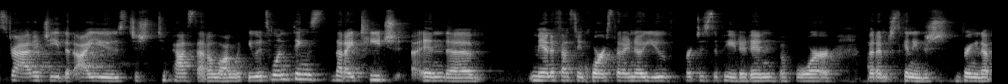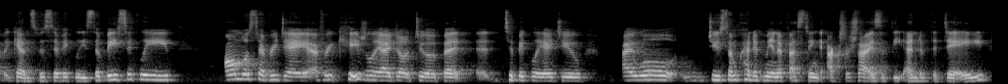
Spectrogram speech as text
strategy that i use to, to pass that along with you it's one things that i teach in the manifesting course that I know you've participated in before, but I'm just going to bring it up again specifically. So basically, almost every day, every occasionally I don't do it, but uh, typically I do. I will do some kind of manifesting exercise at the end of the day.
